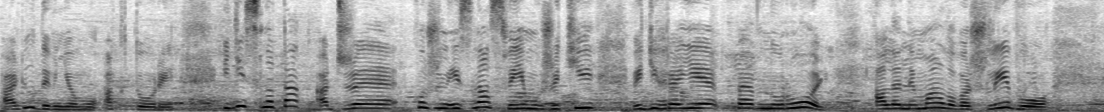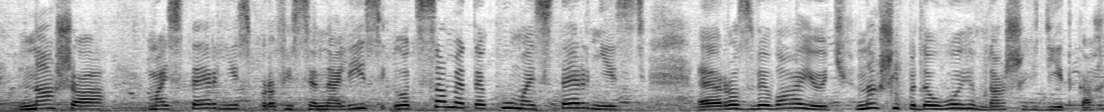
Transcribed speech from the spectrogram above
а люди в ньому актори. І дійсно так, адже кожен із нас в своєму житті відіграє певну роль, але немало важливо наша майстерність, професіоналізм. І от саме таку майстерність е, розвивають наші педагоги в наших дітках.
